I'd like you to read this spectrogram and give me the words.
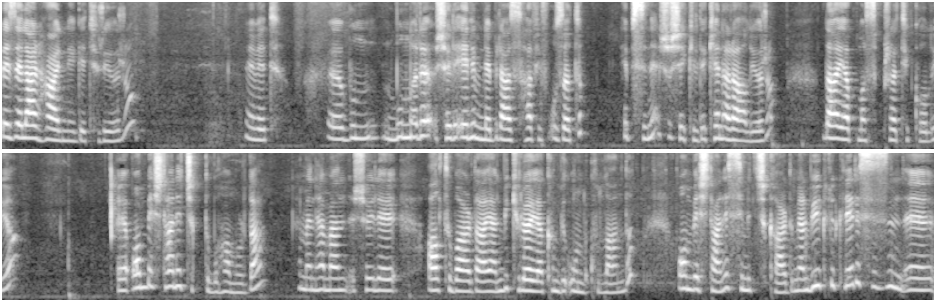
bezeler haline getiriyorum. Evet. E, bunları şöyle elimle biraz hafif uzatıp hepsini şu şekilde kenara alıyorum. Daha yapması pratik oluyor. 15 e, tane çıktı bu hamurdan. Hemen hemen şöyle 6 bardağı yani 1 kiloya yakın bir un kullandım. 15 tane simit çıkardım. Yani büyüklükleri sizin e,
